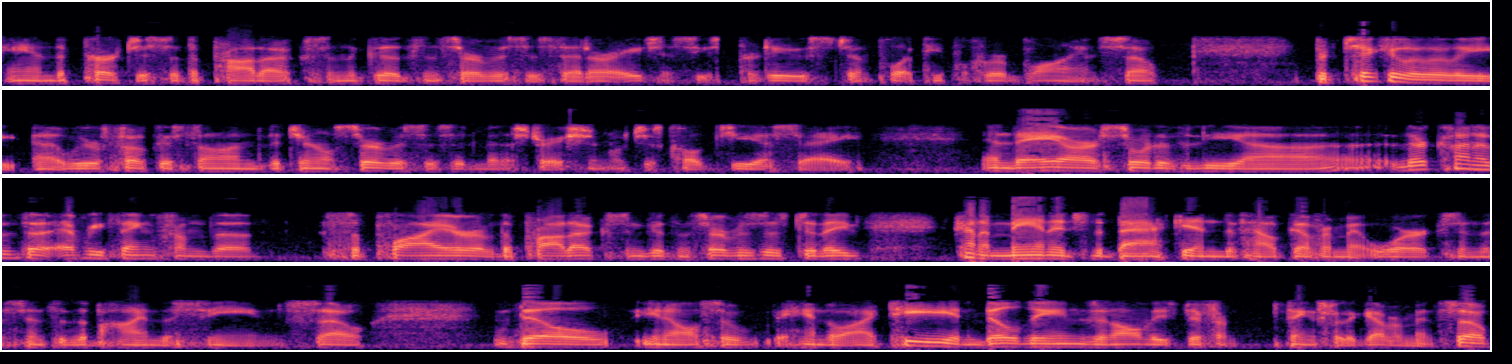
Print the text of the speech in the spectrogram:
and the purchase of the products and the goods and services that our agencies produce to employ people who are blind. So, particularly, uh, we were focused on the General Services Administration, which is called GSA, and they are sort of the uh, they're kind of the everything from the supplier of the products and goods and services to they kind of manage the back end of how government works in the sense of the behind the scenes. So they'll you know also handle IT and buildings and all these different things for the government. So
